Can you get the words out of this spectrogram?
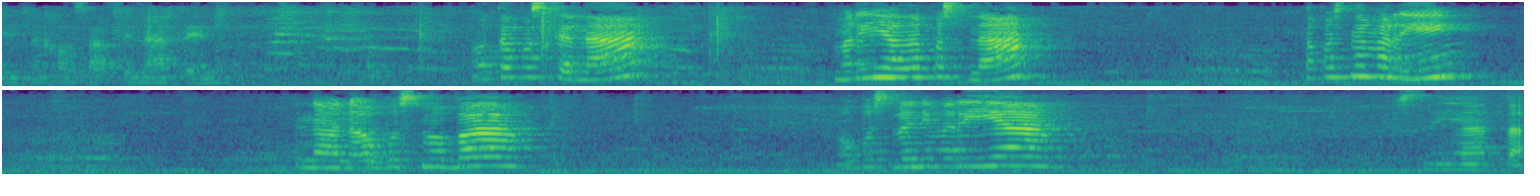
Ayan, nakausapin natin. O, tapos ka na? Maria, tapos na? Tapos na, Maring? Ano, naubos mo ba? Ubos ba ni Maria? Ubos na yata.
